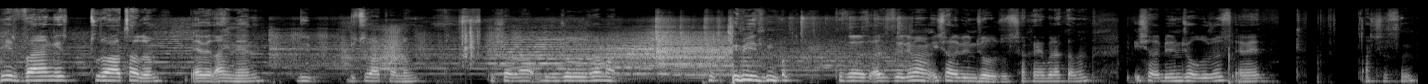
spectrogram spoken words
bir barangay turu atalım. Evet aynen. Bir, bir tur atalım. İnşallah birinci oluruz ama pek ümidim yok. Kızarız acı söyleyeyim ama inşallah birinci oluruz. Şakaya bırakalım. İnşallah birinci oluruz. Evet. Açılsın.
